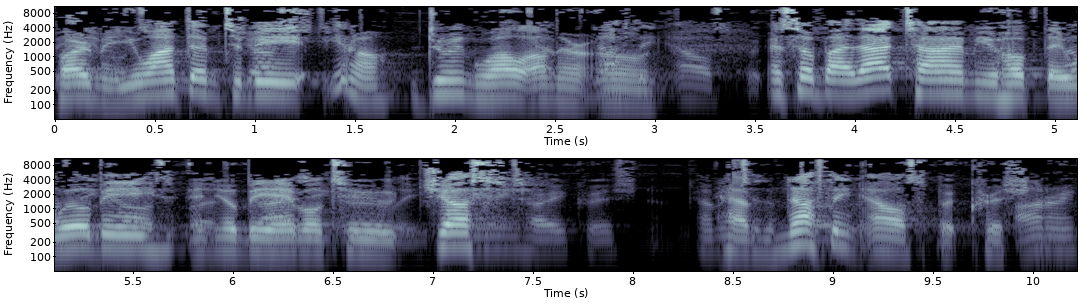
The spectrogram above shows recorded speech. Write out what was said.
Pardon me. You want them to be, you know, doing well on their own. And so by that time, you hope they will be, and you'll be able to just have nothing else but Krishna,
